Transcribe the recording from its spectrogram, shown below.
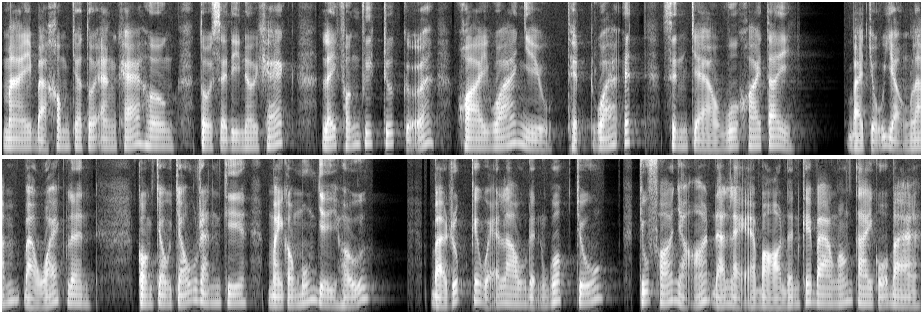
mai bà không cho tôi ăn khá hơn, tôi sẽ đi nơi khác, lấy phấn viết trước cửa, khoai quá nhiều, thịt quá ít, xin chào vua khoai tây. Bà chủ giận lắm, bà quát lên, con châu chấu ranh kia, mày còn muốn gì hử? Bà rút cái quẻ lau định quất chú. Chú phó nhỏ đã lẹ bò lên cái bao ngón tay của bà,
